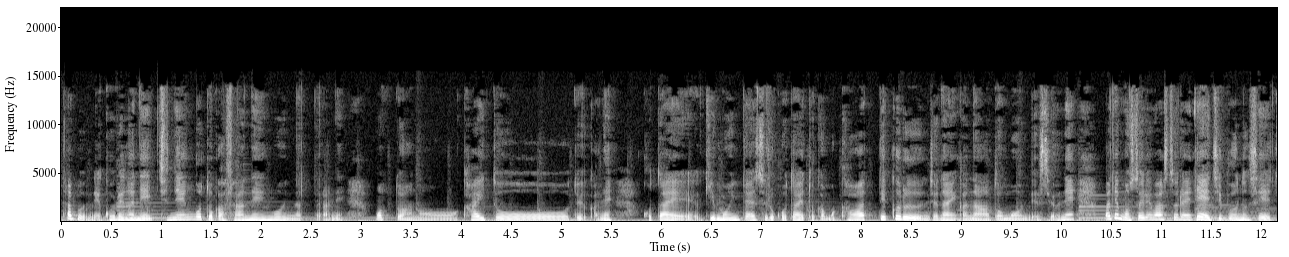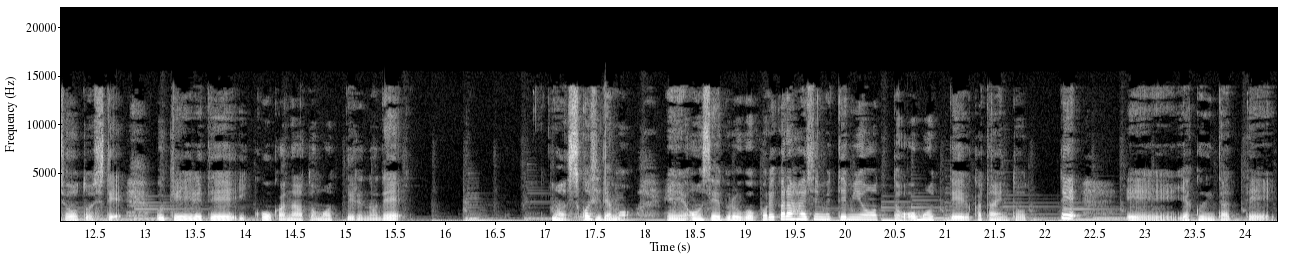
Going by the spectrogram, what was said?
多分ね、これがね、1年後とか3年後になったらね、もっとあの、回答というかね、答え、疑問に対する答えとかも変わってくるんじゃないかなと思うんですよね。まあでもそれはそれで自分の成長として受け入れていこうかなと思っているので、まあ、少しでも、えー、音声ブログをこれから始めてみようと思っている方にとって、えー、役に立って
